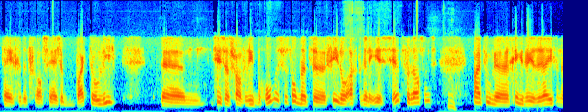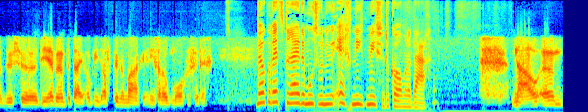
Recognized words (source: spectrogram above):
tegen de Française Bartoli. Ehm, ze is als favoriet begonnen. Ze stond met eh 4-0 achter in de eerste set, verrassend. Maar toen eh, ging het weer regenen, dus eh, die hebben hun partij ook niet af kunnen maken. En die gaan ook morgen verder. Welke wedstrijden moeten we nu echt niet missen de komende dagen? Nou, eh,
